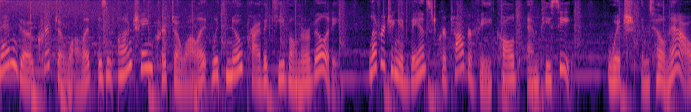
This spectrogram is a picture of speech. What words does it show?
ZenGo Crypto Wallet is an on chain crypto wallet with no private key vulnerability, leveraging advanced cryptography called MPC, which, until now,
